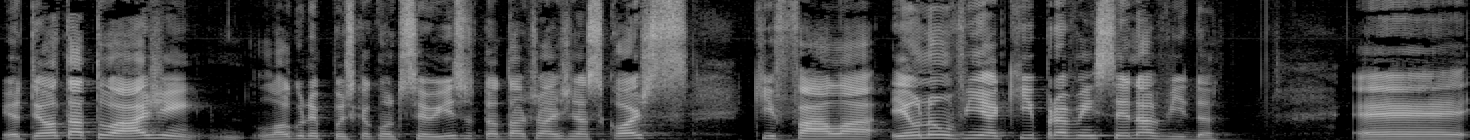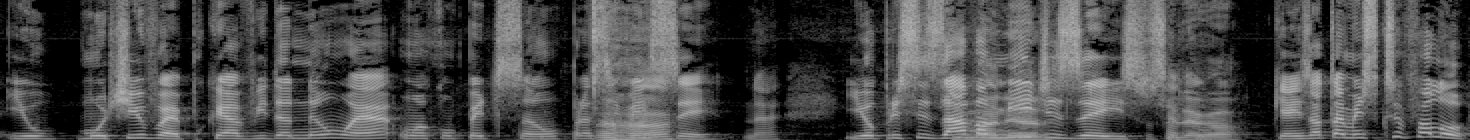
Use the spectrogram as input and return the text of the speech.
Eu tenho uma tatuagem, logo depois que aconteceu isso, eu tenho uma tatuagem nas costas que fala: Eu não vim aqui para vencer na vida. É, e o motivo é porque a vida não é uma competição para se Aham. vencer, né? E eu precisava me dizer isso, Que sacou? legal. Que é exatamente isso que você falou.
